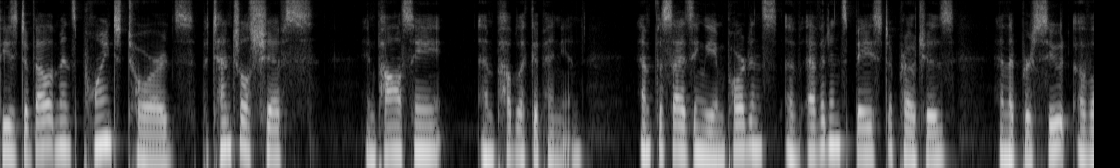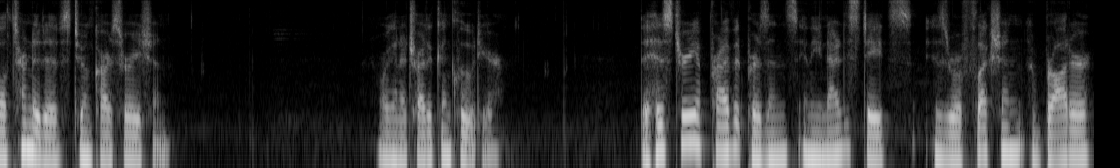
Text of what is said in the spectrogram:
These developments point towards potential shifts in policy and public opinion, emphasizing the importance of evidence based approaches and the pursuit of alternatives to incarceration. We're going to try to conclude here. The history of private prisons in the United States is a reflection of broader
